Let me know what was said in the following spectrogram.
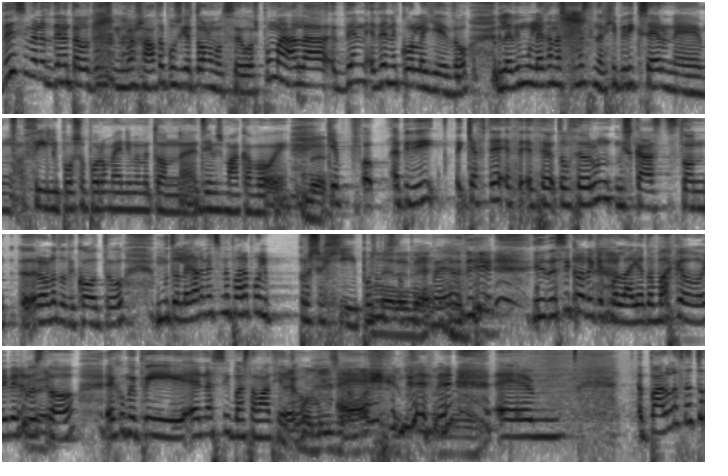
δεν σημαίνει ότι δεν είναι ταλαντούχος συγκεκριμένο άνθρωπος για το όνομα του Θεού, ας πούμε, αλλά δεν, δεν κόλλαγε εδώ. δηλαδή μου λέγανε, ας πούμε, στην αρχή, επειδή ξέρουν ε, φίλοι πόσο πορωμένοι είμαι με τον ε, James McAvoy. Ναι. Και ε, επειδή και αυτοί ε, θε- θε- τον θεωρούν miscast στον ε, ρόλο το δικό του, μου το λέγανε έτσι με πάρα πολύ προσοχή. Πώς να Ναι, σου το ναι, ναι. πούμε. ότι γιατί δεν σηκώνω και πολλά για τον McAvoy, είναι γνωστό. Έχουμε πει ένα σύμπαν στα μάτια του. Έχουμε μιλήσει για τα Ε, μάτια του, ναι, ναι, ναι. ναι. Ε, Παρ' όλα αυτά το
